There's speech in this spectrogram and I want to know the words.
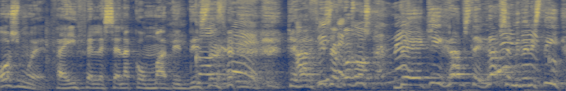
Κόσμο, ε, θα ήθελες ένα κομμάτι diss Κόσμε, και θα αρχίσει ο αφήστε κόσμος. κόμμα- Ναι, ναι. εκεί γράψτε, γράψτε, Ναι, μηδενιστή. ναι,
